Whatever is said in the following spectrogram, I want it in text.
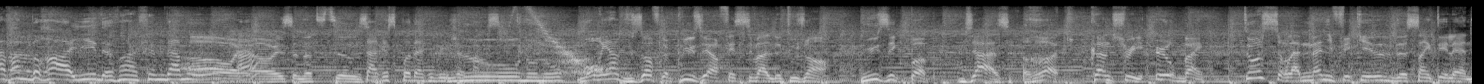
avant de brailler devant un film d'amour. Ah ouais, Hein? ah ouais, c'est notre style. Ça risque pas d'arriver, je pense. Non, non, non. Montréal vous offre plusieurs festivals de tout genre. Musique pop, jazz, rock, country, urbain. Tous sur la magnifique île de Sainte-Hélène.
